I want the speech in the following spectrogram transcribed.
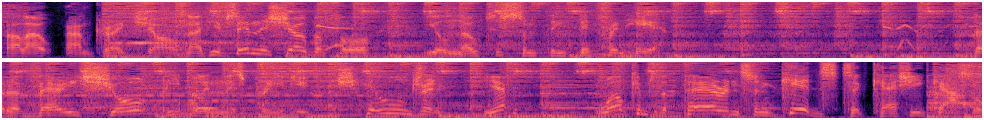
Hello, I'm Craig Charles. Now, if you've seen this show before, you'll notice something different here. There are very short people in this preview. Children. Yep. Welcome to the Parents and Kids Takeshi Castle,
